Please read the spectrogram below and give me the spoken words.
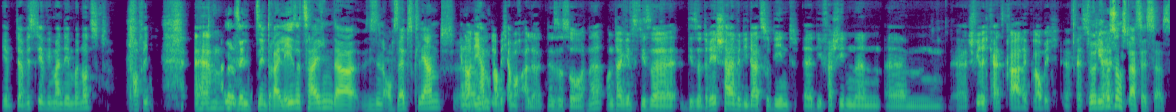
ihr, da wisst ihr, wie man den benutzt hoffe ich. Ähm, Andere sind, sind drei Lesezeichen, da, die sind auch selbstklärend. Genau, die ähm, haben, glaube ich, aber auch alle. Das ist so, ne? Und dann gibt's diese, diese Drehscheibe, die dazu dient, äh, die verschiedenen ähm, äh, Schwierigkeitsgrade, glaube ich, äh, festzustellen. So, die Rüstungsklasse ist das.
